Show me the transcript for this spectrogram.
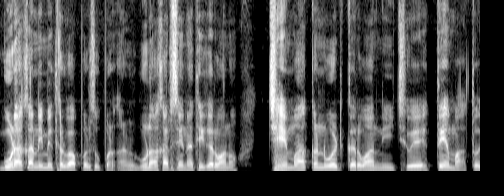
ગુણાકારની મેથડ વાપરશું. પણ ગુણાકાર શેનાથી કરવાનો? જેમાં કન્વર્ટ કરવાની છે તેમાં. તો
